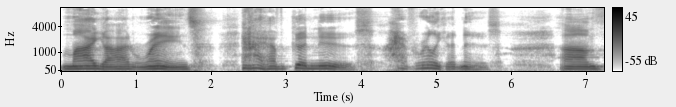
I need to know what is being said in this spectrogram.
My God reigns, and I have good news. I have really good news. Um,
